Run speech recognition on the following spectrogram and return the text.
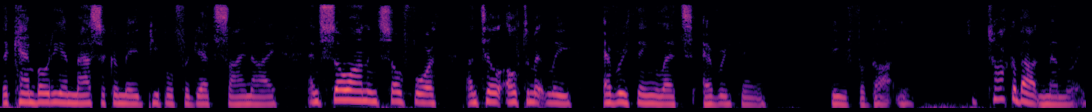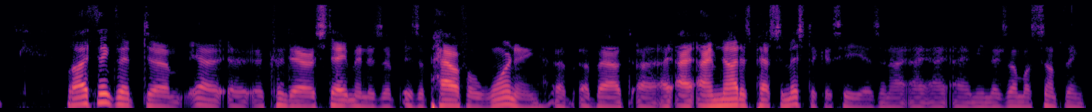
The Cambodian massacre made people forget Sinai. And so on and so forth until ultimately everything lets everything be forgotten. So talk about memory. Well, I think that um, yeah, uh, Kundera's statement is a is a powerful warning ab- about. Uh, I, am not as pessimistic as he is, and I, I, I mean, there's almost something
